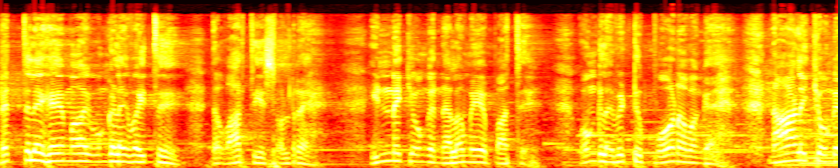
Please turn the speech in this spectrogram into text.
வெத்தலகேமாய் உங்களை வைத்து இந்த வார்த்தையை சொல்றேன். இன்னைக்கு உங்க நிலைமையை பார்த்து உங்களை விட்டு போனவங்க நாளைக்கு உங்க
